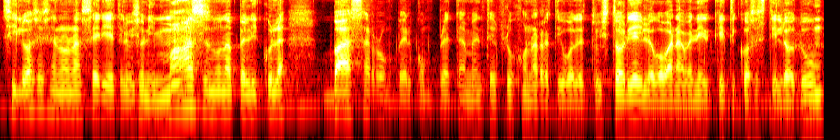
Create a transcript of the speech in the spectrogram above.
Si lo haces en una serie de televisión y más en una película, vas a romper completamente el flujo narrativo de tu historia y luego van a venir críticos estilo Doom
